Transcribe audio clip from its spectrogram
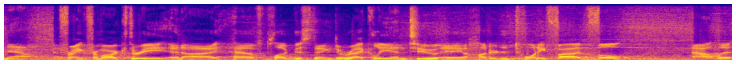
Now, Frank from Arc 3 and I have plugged this thing directly into a 125 volt outlet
